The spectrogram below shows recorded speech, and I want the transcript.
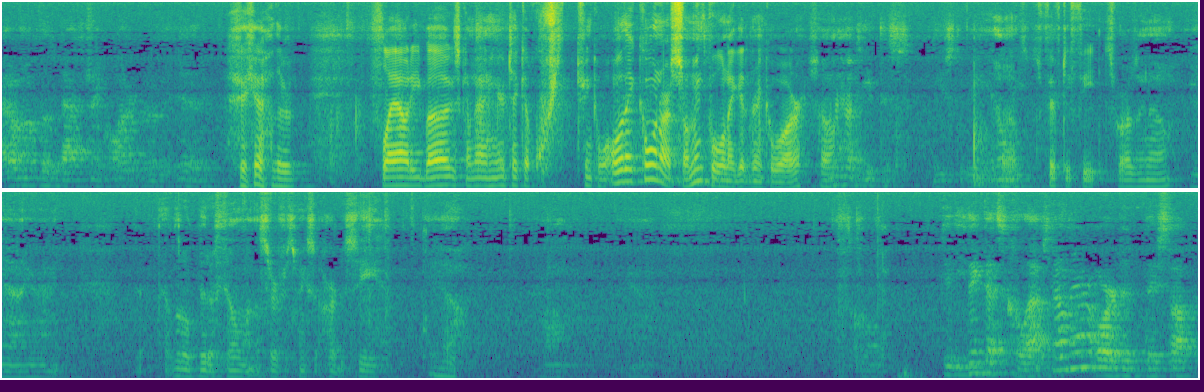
I don't know if those bats drink water, but if they did. yeah, they're fly out, eat bugs, come down here, take a whoosh, drink of water. Oh, they go in our swimming pool and they get a drink of water. I So wonder how deep this used to be. It only, it's 50 feet, as far as I know. yeah, you're right. That, that little bit of film on the surface makes it hard to see. Yeah. Oh, yeah. That's cool. Do you think that's collapsed down there, or did they stop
